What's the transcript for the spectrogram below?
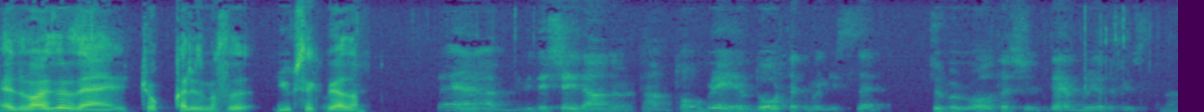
Advisor da yani çok karizması yüksek bir adam. Yani abi bir de şey de anlamıyorum. Tamam Tom Brady doğru takıma gitse Super Bowl taşır Denver ya da Houston'a.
